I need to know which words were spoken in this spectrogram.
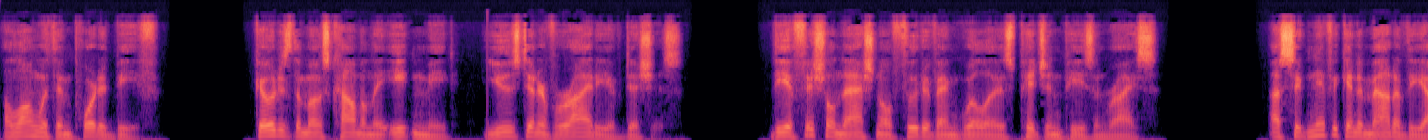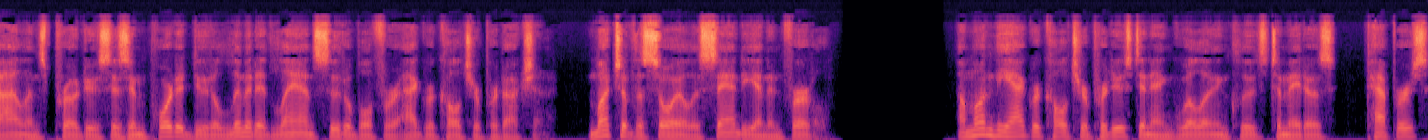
along with imported beef. Goat is the most commonly eaten meat, used in a variety of dishes. The official national food of Anguilla is pigeon peas and rice. A significant amount of the island's produce is imported due to limited land suitable for agriculture production. Much of the soil is sandy and infertile. Among the agriculture produced in Anguilla includes tomatoes, peppers,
